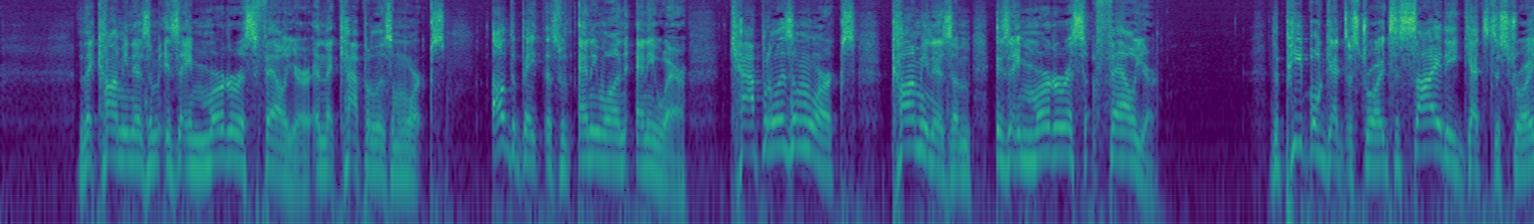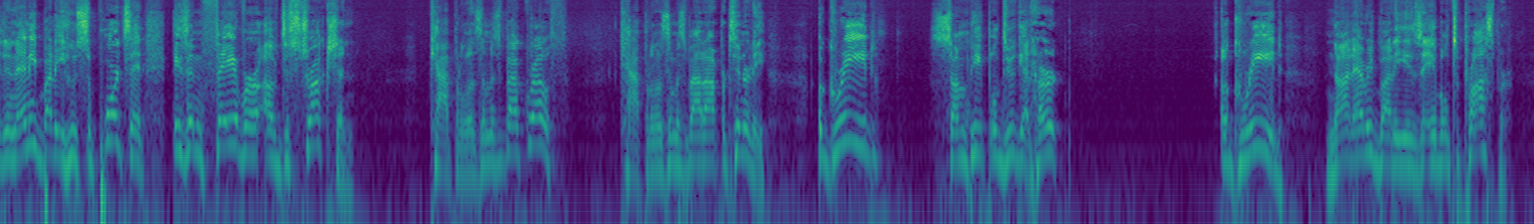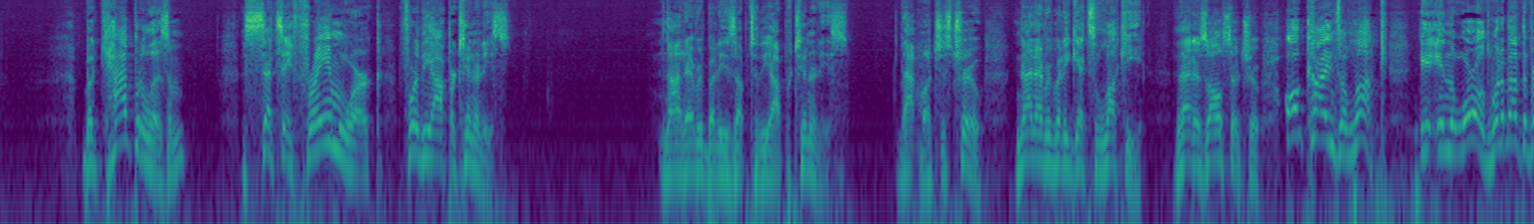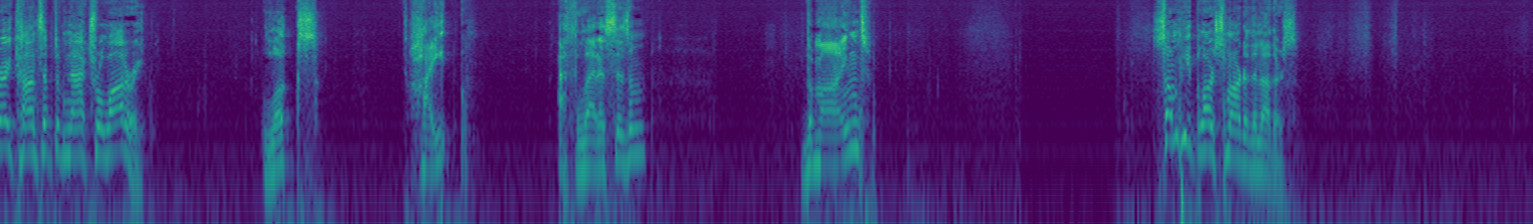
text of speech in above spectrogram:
that communism is a murderous failure and that capitalism works. I'll debate this with anyone, anywhere. Capitalism works, communism is a murderous failure. The people get destroyed, society gets destroyed, and anybody who supports it is in favor of destruction. Capitalism is about growth. Capitalism is about opportunity. Agreed. Some people do get hurt. Agreed. Not everybody is able to prosper. But capitalism sets a framework for the opportunities. Not everybody is up to the opportunities. That much is true. Not everybody gets lucky. That is also true. All kinds of luck in the world. What about the very concept of natural lottery? Looks, height, athleticism, the mind. Some people are smarter than others.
